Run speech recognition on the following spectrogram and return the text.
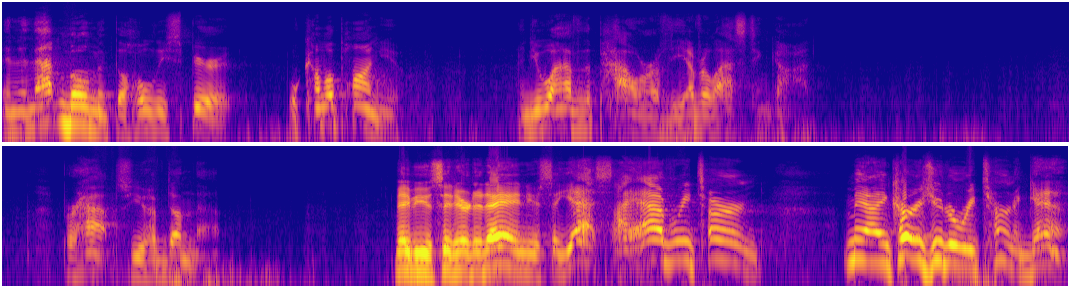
And in that moment, the Holy Spirit will come upon you, and you will have the power of the everlasting God. Perhaps you have done that. Maybe you sit here today and you say, Yes, I have returned. May I encourage you to return again?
